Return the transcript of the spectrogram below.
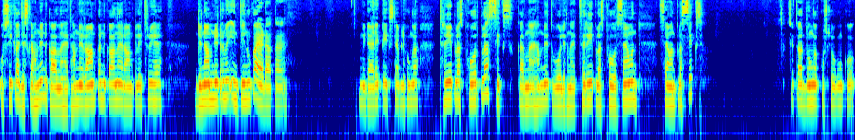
उसी का जिसका हमने निकालना है। तो हमने राम का निकालना है, राम के लिए थ्री है। डिनोमिनेटर में इन तीनों का ऐड आता है। मैं डायरेक्ट एक स्टेप लिखूँगा। Three plus four plus six करना है हमने तो वो लिखना है three plus four seven seven plus six से कर दूँगा कुछ लोगों को।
